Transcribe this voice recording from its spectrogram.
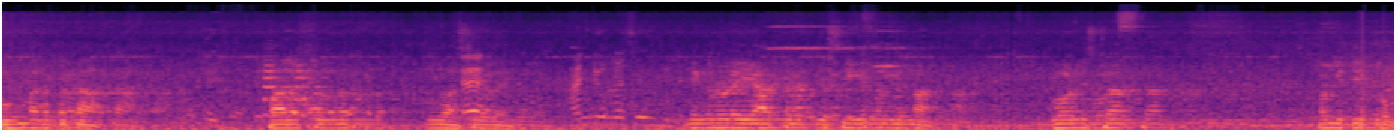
ബഹുമാനപ്പെട്ട പാലക്കുന്ന് നിവാസികളെ നിങ്ങളുടെ യാത്ര പ്രസിദ്ധീകരണമെന്ന ഗോൾഡ് സ്റ്റാർ കമ്മിറ്റിക്കും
